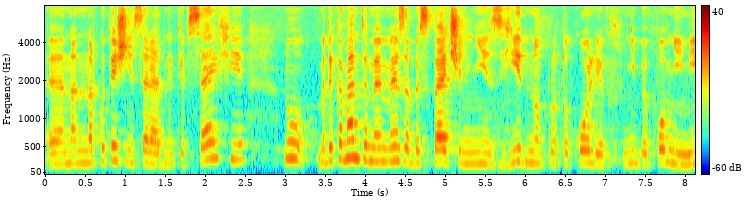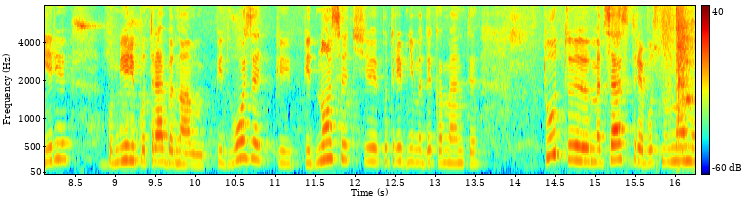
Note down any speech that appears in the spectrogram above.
Е, наркотичні середники в сейфі. Ну, медикаментами ми забезпечені згідно протоколів, ніби в повній мірі. По мірі потреби нам підвозять, підносять потрібні медикаменти. Тут медсестри в основному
